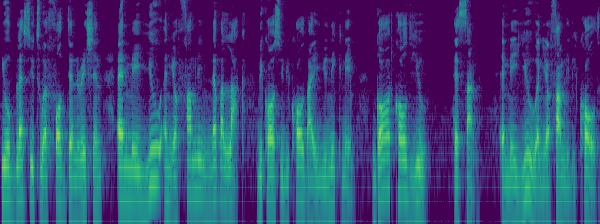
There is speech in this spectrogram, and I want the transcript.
He will bless you to a fourth generation. And may you and your family never lack because you be called by a unique name. God called you His Son. And may you and your family be called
